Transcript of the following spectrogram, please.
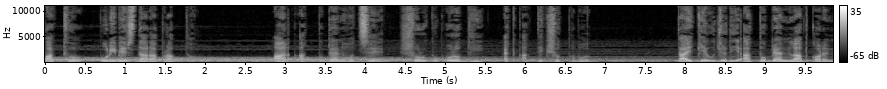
পাঠ্য, পরিবেশ দ্বারা প্রাপ্ত। আর আত্মজ্ঞান হচ্ছে স্বরূপ উপলব্ধি, এক আত্মিক সত্যবোধ। তাই কেউ যদি আত্মজ্ঞান লাভ করেন,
